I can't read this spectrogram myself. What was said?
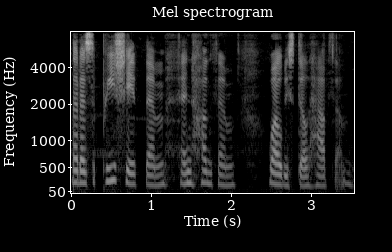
Let us appreciate them and hug them while we still have them.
